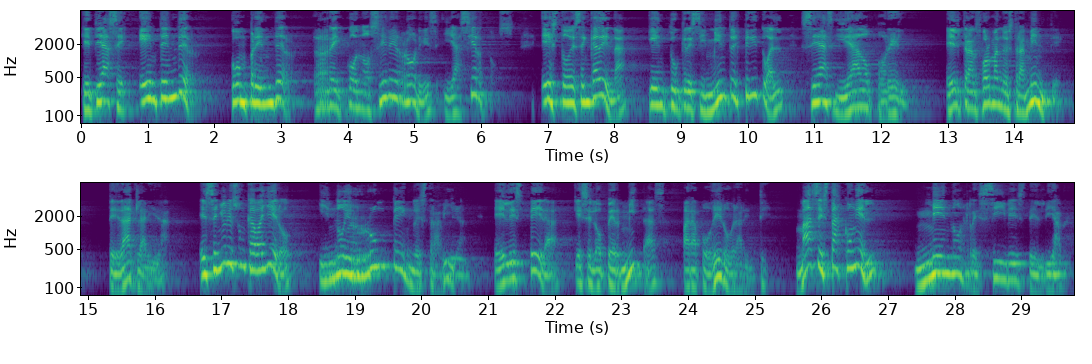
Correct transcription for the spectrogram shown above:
que te hace entender, comprender, reconocer errores y aciertos. Esto desencadena que en tu crecimiento espiritual seas guiado por Él. Él transforma nuestra mente, te da claridad. El Señor es un caballero y no irrumpe en nuestra vida. Él espera que se lo permitas para poder obrar en ti. Más estás con Él, menos recibes del diablo.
